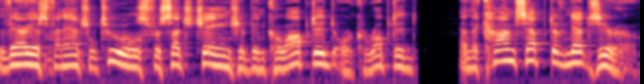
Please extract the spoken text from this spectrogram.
The various financial tools for such change have been co opted or corrupted. And the concept of net zero,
